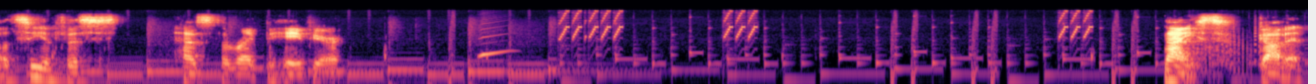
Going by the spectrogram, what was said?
Let's see if this has the right behavior. Nice, got it.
